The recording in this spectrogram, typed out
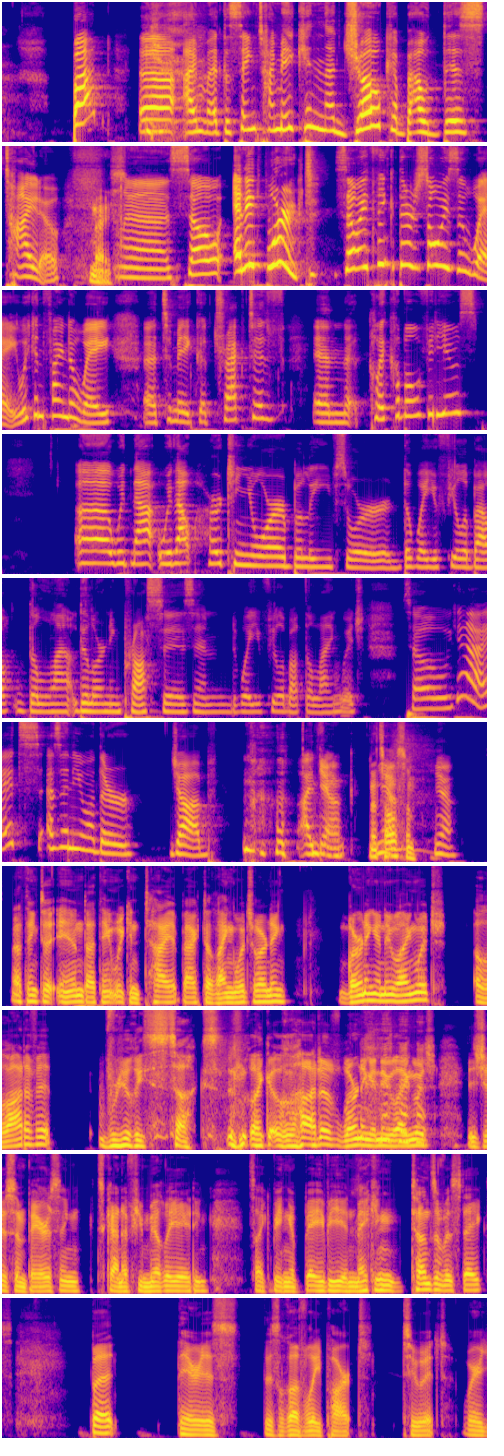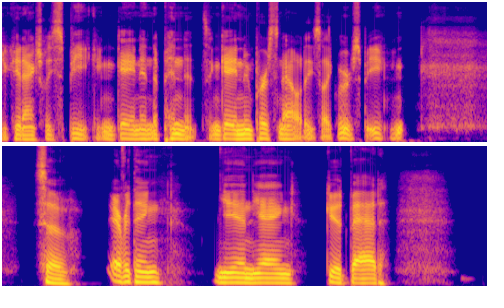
but uh, I'm at the same time making a joke about this title. Nice. Uh, so, and it worked. So I think there's always a way. We can find a way uh, to make attractive and clickable videos. Uh, without without hurting your beliefs or the way you feel about the la- the learning process and the way you feel about the language. So yeah, it's as any other job. I Yeah. think. That's Yeah. awesome. Yeah. I think to end, I think we can tie it back to language learning. Learning a new language, a lot of it really sucks. like a lot of learning a new language is just embarrassing. It's kind of humiliating. It's like being a baby and making tons of mistakes. But there is this lovely part to it where you can actually speak and gain independence and gain new personalities like we were speaking. So everything yin yang, good, bad.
